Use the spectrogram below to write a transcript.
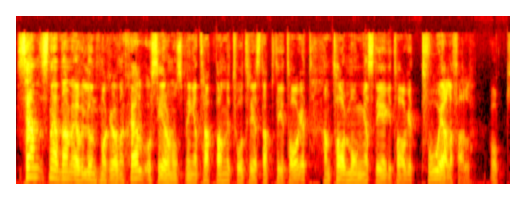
Sen sneddar han över Luntmakargatan själv och ser honom springa trappan med två, tre stappsteg i taget. Han tar många steg i taget, två i alla fall. Och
